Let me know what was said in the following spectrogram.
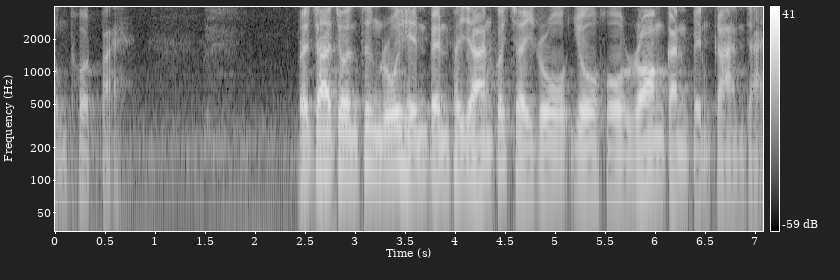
ลงโทษไป ประชาชนซึ่งรู้เห็นเป็นพยานก็ใจโรโยโหร้องกันเป็นการใหญ่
